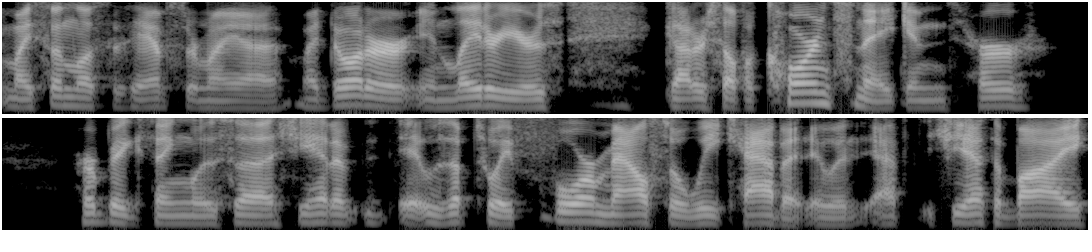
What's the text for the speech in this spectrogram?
my son lost his hamster, my uh, my daughter in later years got herself a corn snake, and her her big thing was uh, she had a. It was up to a four mouse a week habit. It would have, she'd have to buy.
